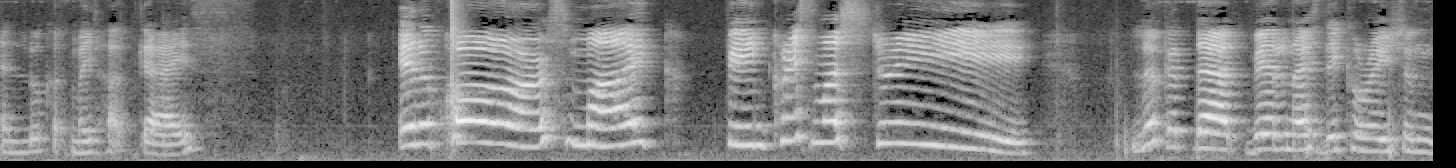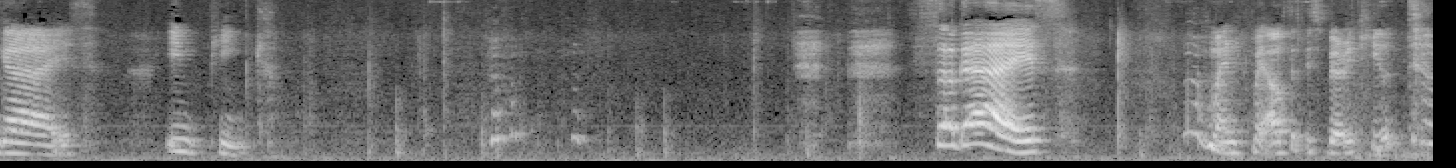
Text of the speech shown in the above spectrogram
And look at my hat, guys. And of course, my pink Christmas tree. Look at that. Very nice decoration, guys. In pink. so, guys, oh, my, my outfit is very cute.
